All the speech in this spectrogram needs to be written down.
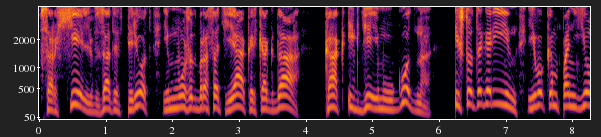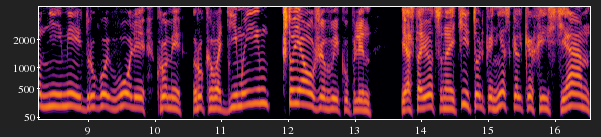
в Сархель взад и вперед и может бросать якорь когда, как и где ему угодно, и что Тагарин, его компаньон, не имеет другой воли, кроме руководимой им, что я уже выкуплен — и остается найти только несколько христиан,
